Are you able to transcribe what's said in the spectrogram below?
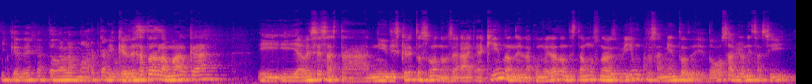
Y que deja toda la marca. y ¿no? que deja toda la marca y, y a veces hasta ni discretos son. O sea, aquí en, donde, en la comunidad donde estamos una vez vi un cruzamiento de dos aviones así,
